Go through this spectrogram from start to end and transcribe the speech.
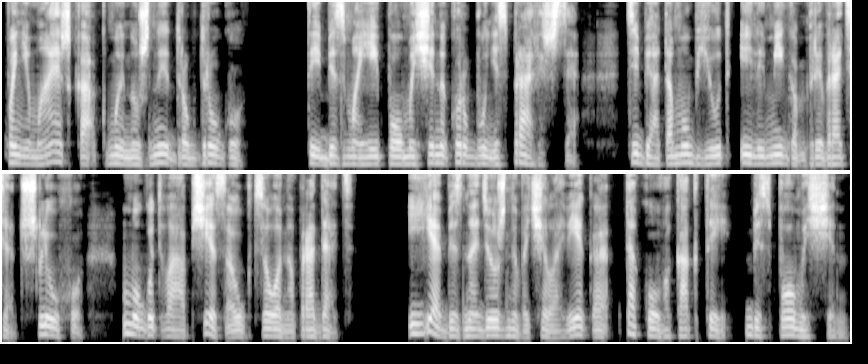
Понимаешь, как мы нужны друг другу. Ты без моей помощи на курбу не справишься. Тебя там убьют или мигом превратят в шлюху. Могут вообще с аукциона продать. И я безнадежного человека, такого как ты, беспомощен.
